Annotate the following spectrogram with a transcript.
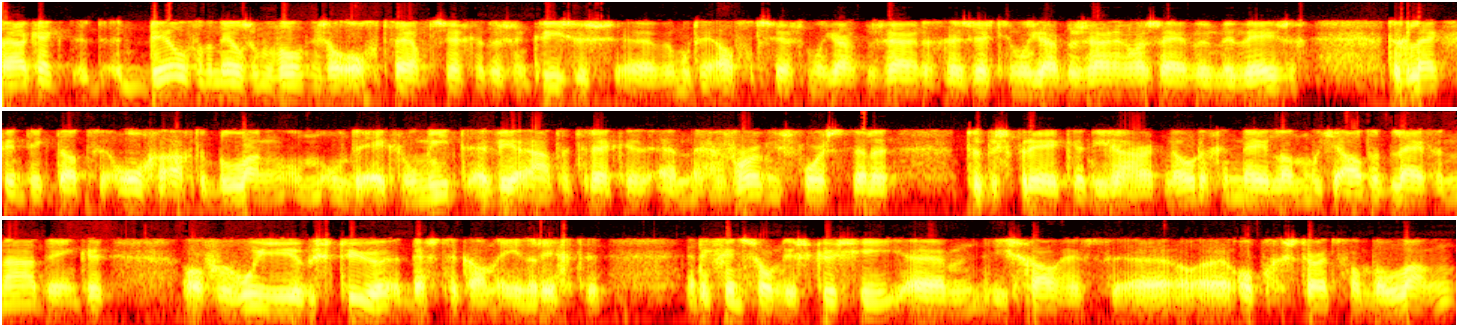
Nou kijk, een deel van de Nederlandse bevolking zal ongetwijfeld zeggen... dus een crisis, uh, we moeten 11 tot 6 miljard bezuinigen, 16 miljard bezuinigen, waar zijn we mee bezig? Tegelijk vind ik dat ongeacht het belang om, om de economie weer aan te trekken... en hervormingsvoorstellen te bespreken, die zijn hard nodig in Nederland... moet je altijd blijven nadenken over hoe je je bestuur het beste kan inrichten. En ik vind zo'n discussie, um, die Schouw heeft uh, opgestart, van belang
